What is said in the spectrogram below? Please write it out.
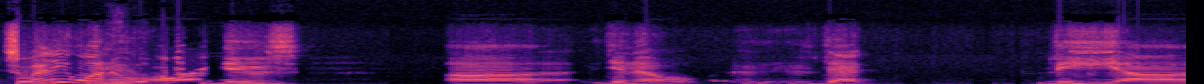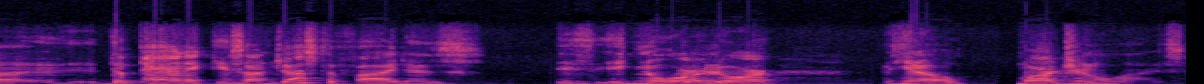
So anyone yeah. who argues, uh, you know, that the uh, the panic is unjustified is is ignored or, you know, marginalized.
